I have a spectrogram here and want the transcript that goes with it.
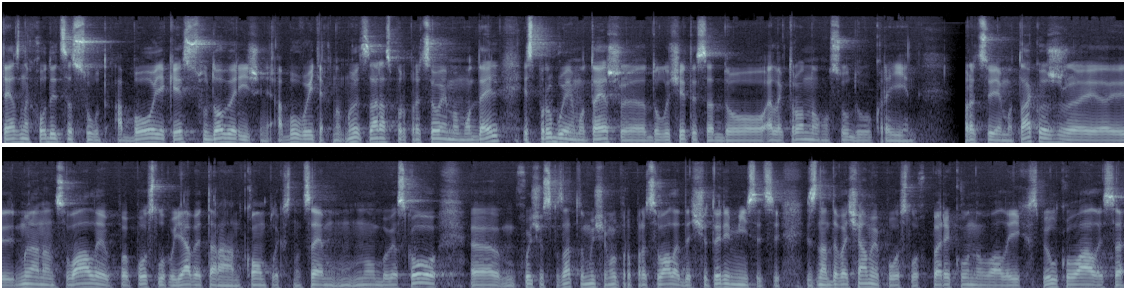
де знаходиться суд, або якесь судове рішення, або витяг. Ну, Ми зараз пропрацьовуємо модель і спробуємо теж е, долучитися до електронного суду України. Працюємо також. е, Ми анонсували послугу Я ветеран комплексно. Це м, обов'язково е, хочу сказати, тому що ми пропрацювали десь 4 місяці з надавачами послуг, переконували їх, спілкувалися,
